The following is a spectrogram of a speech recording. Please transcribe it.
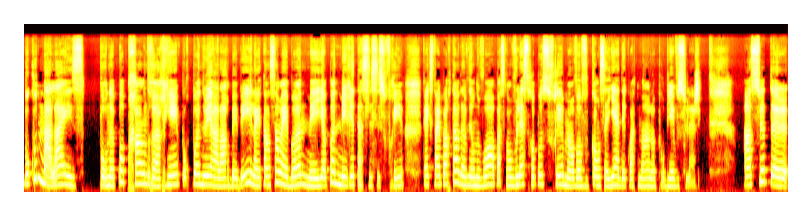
beaucoup de malaise pour ne pas prendre rien, pour pas nuire à leur bébé. L'intention est bonne, mais il n'y a pas de mérite à se laisser souffrir. Fait que c'est important de venir nous voir parce qu'on vous laissera pas souffrir, mais on va vous conseiller adéquatement là, pour bien vous soulager. Ensuite, euh,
